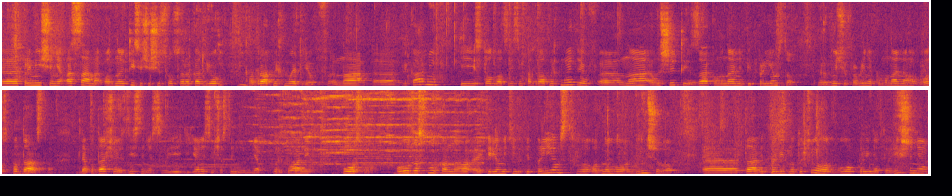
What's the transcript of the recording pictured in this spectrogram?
е, приміщення, а саме 1643 квадратних метрів на е, лікарню і 128 квадратних метрів на лишити за комунальне підприємство виробниче управління комунального господарства для подальшого здійснення своєї діяльності в частині надання ритуальних послуг. Було заслухано е, керівників підприємств одного іншого, е, та відповідно до цього було прийнято рішення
